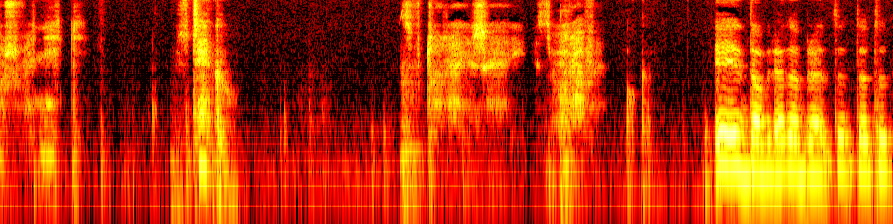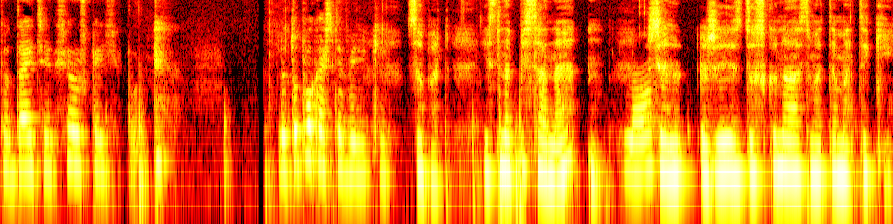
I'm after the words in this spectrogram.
już wyniki Z czego? z wczorajszej sprawy. Y, dobra, dobra, to, to, to, to dajcie książkę i się po... No to pokaż te wyniki. Zobacz, jest napisane, No. że, że jest doskonała z matematyki.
